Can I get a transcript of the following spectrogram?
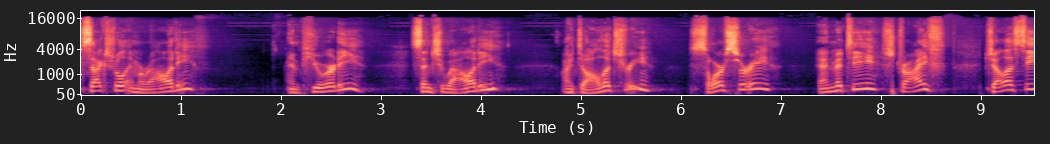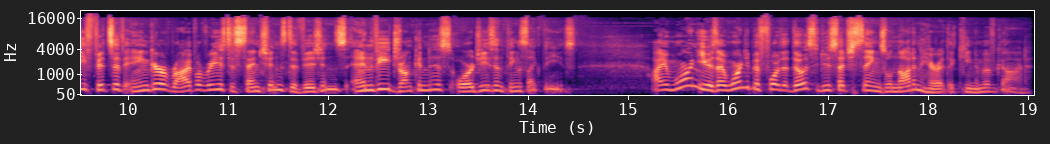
sexual immorality, impurity, sensuality, idolatry, sorcery, enmity, strife, jealousy, fits of anger, rivalries, dissensions, divisions, envy, drunkenness, orgies, and things like these. I warn you, as I warned you before, that those who do such things will not inherit the kingdom of God.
